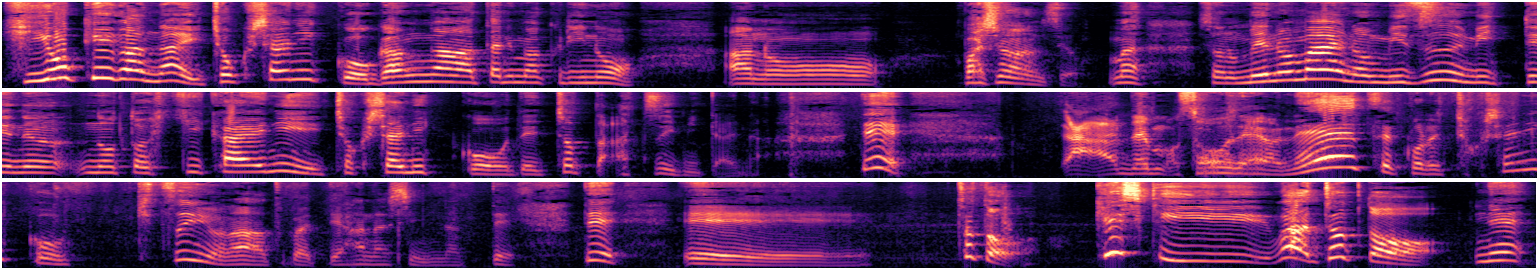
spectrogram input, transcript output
日よけがない直射日光ガンガン当たりまくりの、あのー、場所なんですよ。まあ、その目の前の湖っていうのと引き換えに直射日光でちょっと暑いみたいな。で、ああ、でもそうだよねってこれ直射日光きついよなとかって話になって。で、えー、ちょっと景色はちょっとね、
